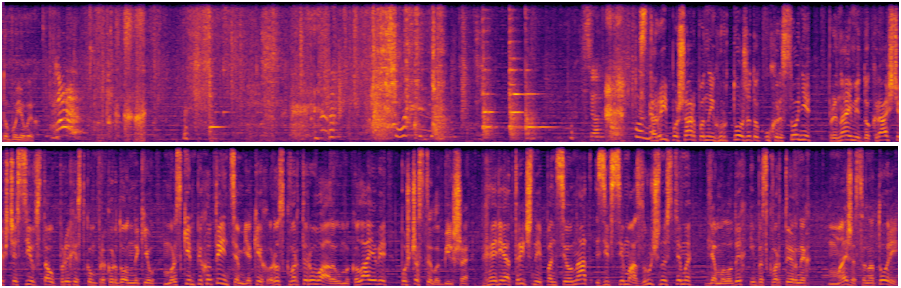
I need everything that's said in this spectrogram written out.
до бойових. Старий пошарпаний гуртожиток у Херсоні, принаймні до кращих часів став прихистком прикордонників. Морським піхотинцям, яких розквартирували у Миколаєві, пощастило більше. Геріатричний пансіонат зі всіма зручностями для молодих і безквартирних, майже санаторій.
